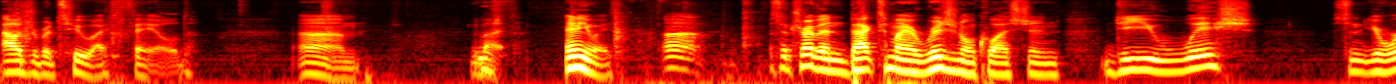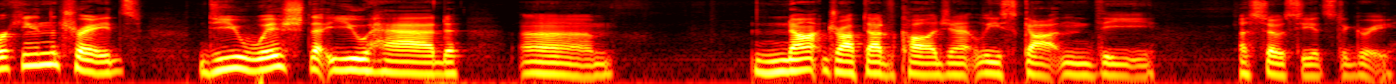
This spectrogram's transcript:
algebra 2 I failed. Um, but Oof. anyways, um, so Trevin, back to my original question: Do you wish? So you're working in the trades. Do you wish that you had um, not dropped out of college and at least gotten the associate's degree?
